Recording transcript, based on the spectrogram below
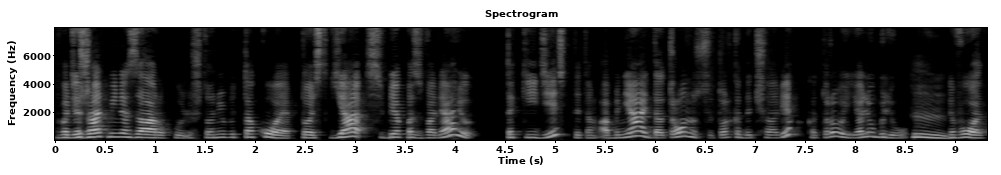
подержать меня за руку или что-нибудь такое. То есть я себе позволяю такие действия, там, обнять, дотронуться только до человека, которого я люблю. Mm. Вот.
